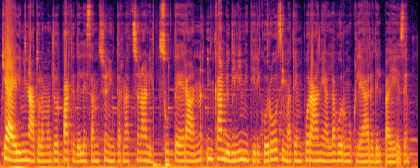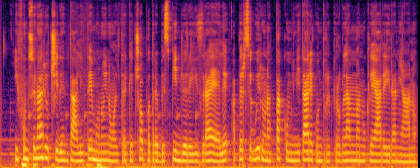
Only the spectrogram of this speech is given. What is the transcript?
che ha eliminato la maggior parte delle sanzioni internazionali su Teheran in cambio di limiti rigorosi ma temporanei al lavoro nucleare del paese. I funzionari occidentali temono inoltre che ciò potrebbe spingere Israele a perseguire un attacco militare contro il programma nucleare iraniano.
